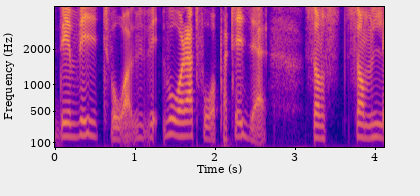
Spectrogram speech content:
det är vi två, vi, våra två partier som, som,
